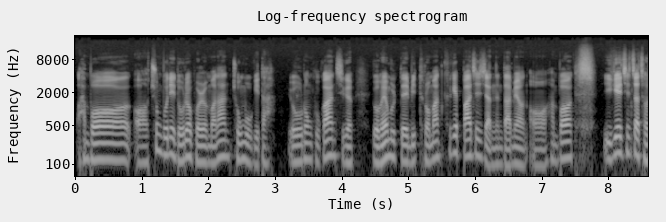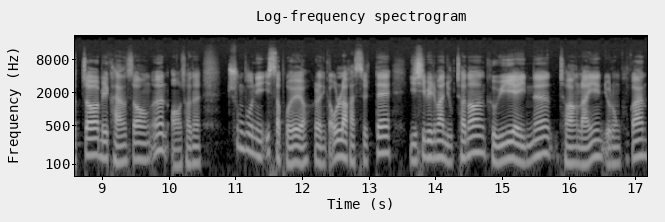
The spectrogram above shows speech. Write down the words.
한번 어 충분히 노려볼 만한 종목이다. 요런 구간 지금 요 매물대 밑으로만 크게 빠지지 않는다면 어 한번 이게 진짜 저점일 가능성은 어 저는 충분히 있어 보여요. 그러니까 올라갔을 때 21만 6천 원 그 위에 있는 저항 라인 요런 구간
